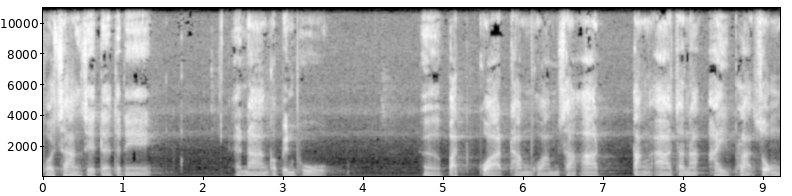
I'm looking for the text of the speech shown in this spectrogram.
พอสร้างเสร็จแล้วตอนนี้นางก็เป็นผู้ปัดกวาดทำความสะอาดตั้งอาสนะให้พระสงฆ์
